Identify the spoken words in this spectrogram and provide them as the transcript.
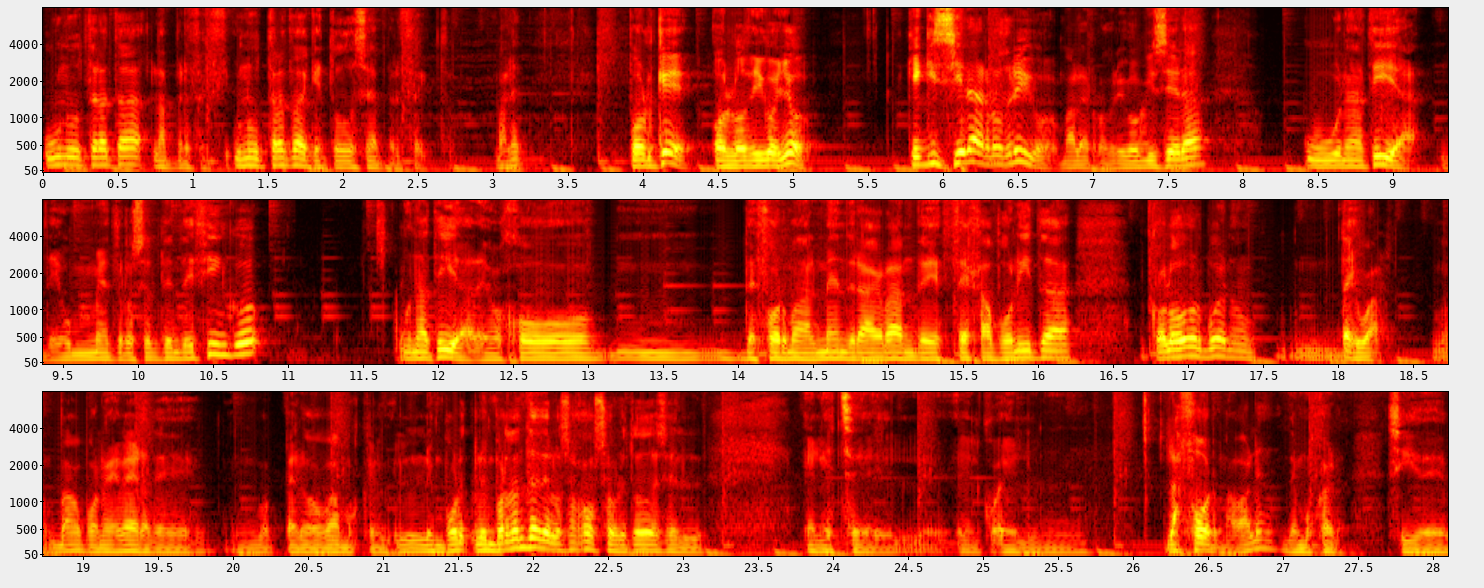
uno trata la perfección, uno trata de que todo sea perfecto, ¿vale? ¿Por qué? Os lo digo yo. ¿Qué quisiera Rodrigo? Vale, Rodrigo quisiera una tía de 1,75m una tía de ojos mm, de forma de almendra grande, cejas bonitas, color, bueno, da igual. Vamos a poner verde, pero vamos, que lo, importante de los ojos sobre todo es el, este, la forma, ¿vale? De mujer. Sí, de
